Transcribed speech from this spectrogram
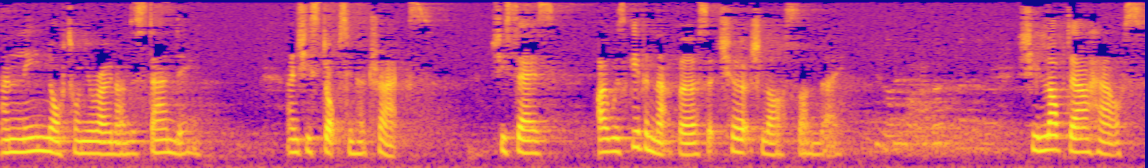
and lean not on your own understanding. And she stops in her tracks. She says, I was given that verse at church last Sunday. She loved our house.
